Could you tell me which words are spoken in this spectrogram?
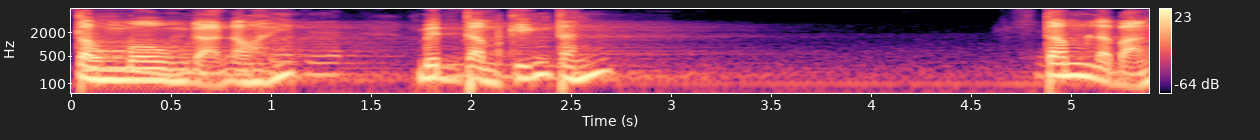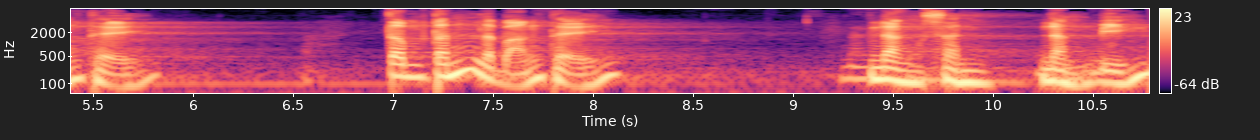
Tông môn đã nói, minh tâm kiến tánh. Tâm là bản thể, tâm tánh là bản thể năng sanh, năng biến,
